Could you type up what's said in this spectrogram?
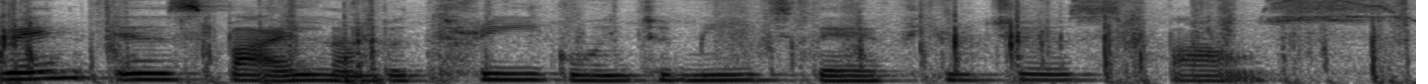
When is pile number three going to meet their future spouse?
